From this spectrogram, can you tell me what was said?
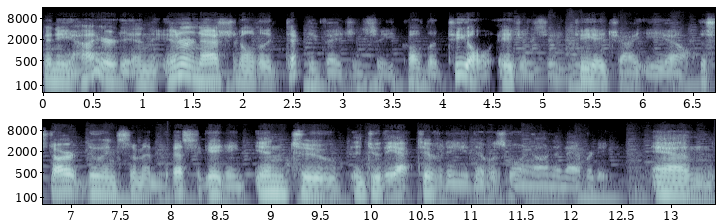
and he hired an international detective agency called the Thiel Agency, T H I E L, to start doing some investigating into into the activity that was going on in Aberdeen. And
